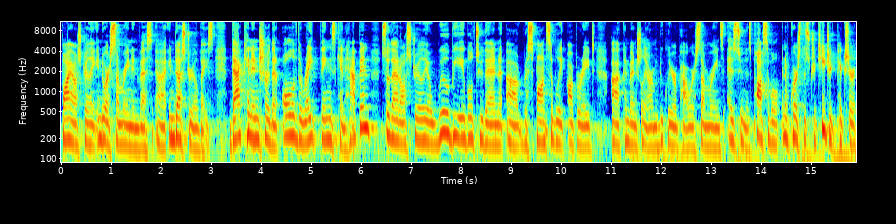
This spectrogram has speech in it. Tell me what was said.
by Australia into our submarine invest, uh, industrial base. That can ensure that all of the right things can happen so that Australia will be able to then uh, responsibly operate uh, conventionally armed nuclear power submarines as soon as possible. And of course, the strategic picture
